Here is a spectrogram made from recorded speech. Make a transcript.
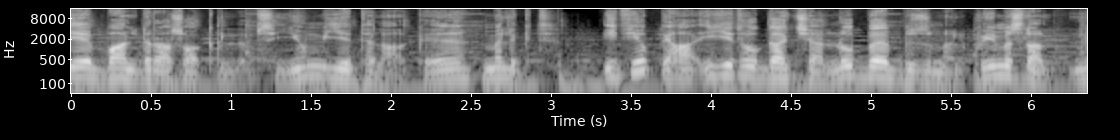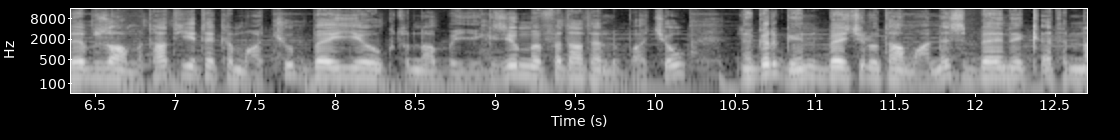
የባልደራሷ ቀለብ ስዩም የተላከ መልእክት። ኢትዮጵያ እየተወጋች ያለው በብዙ መልኩ ይመስላል። ለብዙ ዓመታት የተከማቹ በየወቅቱና በየጊዜው መፈታት ያለባቸው ነገር ግን በችሎታ ማነስ፣ በንቀትና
